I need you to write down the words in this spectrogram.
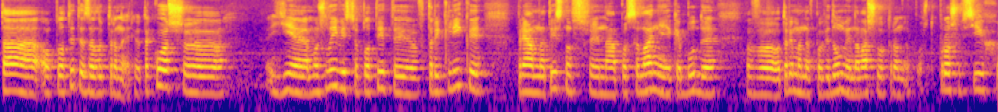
та оплатити за електроенергію. Також є можливість оплатити в три кліки, прямо натиснувши на посилання, яке буде в отримане в повідомленні на вашу електронну пошту. Прошу всіх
